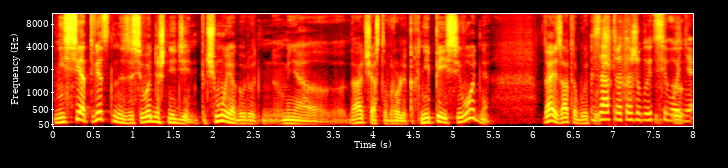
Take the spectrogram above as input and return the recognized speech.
неси ответственность за сегодняшний день. Почему я говорю, у меня да, часто в роликах, не пей сегодня, да, и завтра будет лучше. Завтра тоже будет сегодня.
